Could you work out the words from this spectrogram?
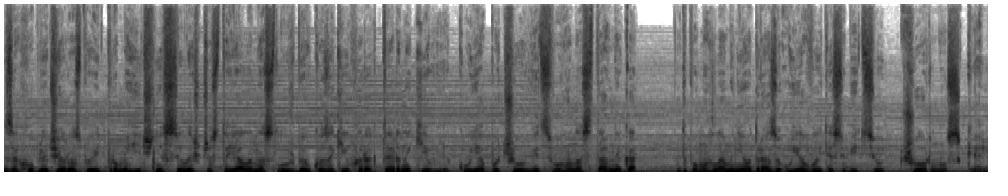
Захоплююча розповідь про магічні сили, що стояли на службі в козаків-характерників, яку я почув від свого наставника, допомогла мені одразу уявити собі цю чорну скелю.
